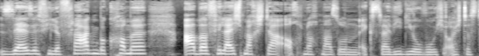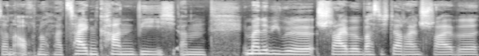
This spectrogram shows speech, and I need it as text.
sehr sehr viele Fragen bekomme. Aber vielleicht mache ich da auch noch mal so ein extra Video, wo ich euch das dann auch noch mal zeigen kann, wie ich ähm, in meine Bibel schreibe, was ich da reinschreibe.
